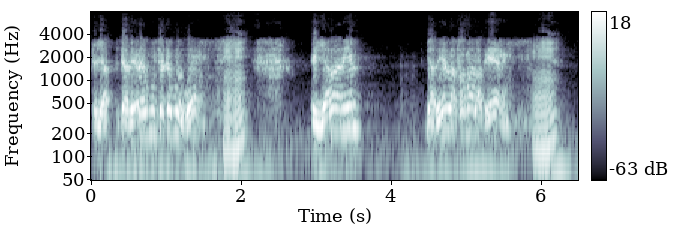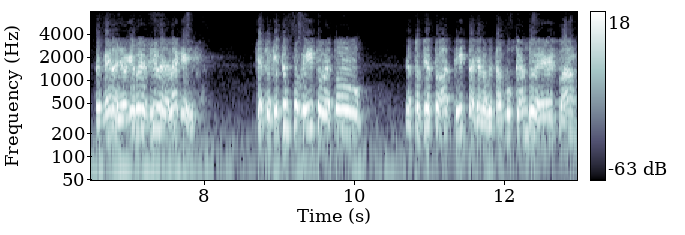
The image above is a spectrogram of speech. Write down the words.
que ya, Yadier es un muchacho muy bueno. Y ya Daniel, Yadier la fama la tiene. ujú. Pues mira, yo quiero decirle, ¿verdad? Que, que se quite un poquito de, todo, de estos ciertos artistas que lo que están buscando es fama,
